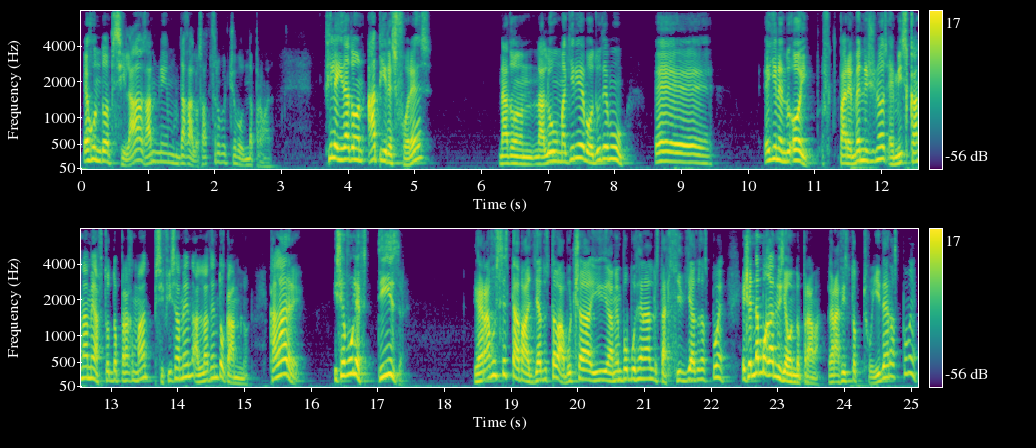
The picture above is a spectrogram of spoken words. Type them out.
Έχουν τον ψηλά, γάμνη, μου τα καλός άνθρωπος και πολλά πράγματα. Φίλε, είδα τον άπειρες φορές να τον λαλούν, μα κύριε, από τούτε μου, ε, έγινε, το- όχι, παρεμβαίνει κοινός, εμείς κάναμε αυτό το πράγμα, ψηφίσαμε, αλλά δεν το κάνουν. Καλά ρε, είσαι βουλευτής ρε. Γράφουν σε στα παγιά τους τα παπούτσια ή να μην πω πουθενά άλλο, στα αρχίδια τους ας πούμε. Εσύ δεν μου κάνεις για αυτό το πράγμα. Γράφεις στο Twitter ας πούμε.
